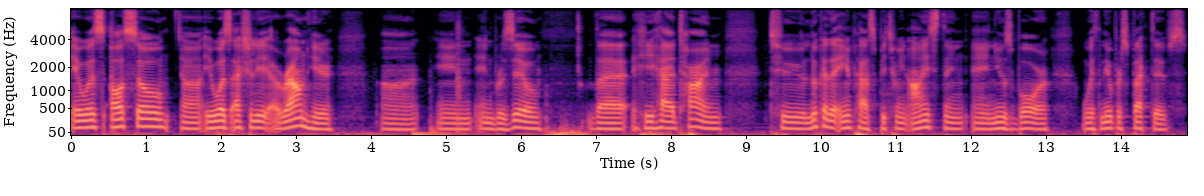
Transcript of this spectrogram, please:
it was also uh, it was actually around here uh, in in Brazil that he had time to look at the impasse between Einstein and Niels Bohr with new perspectives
